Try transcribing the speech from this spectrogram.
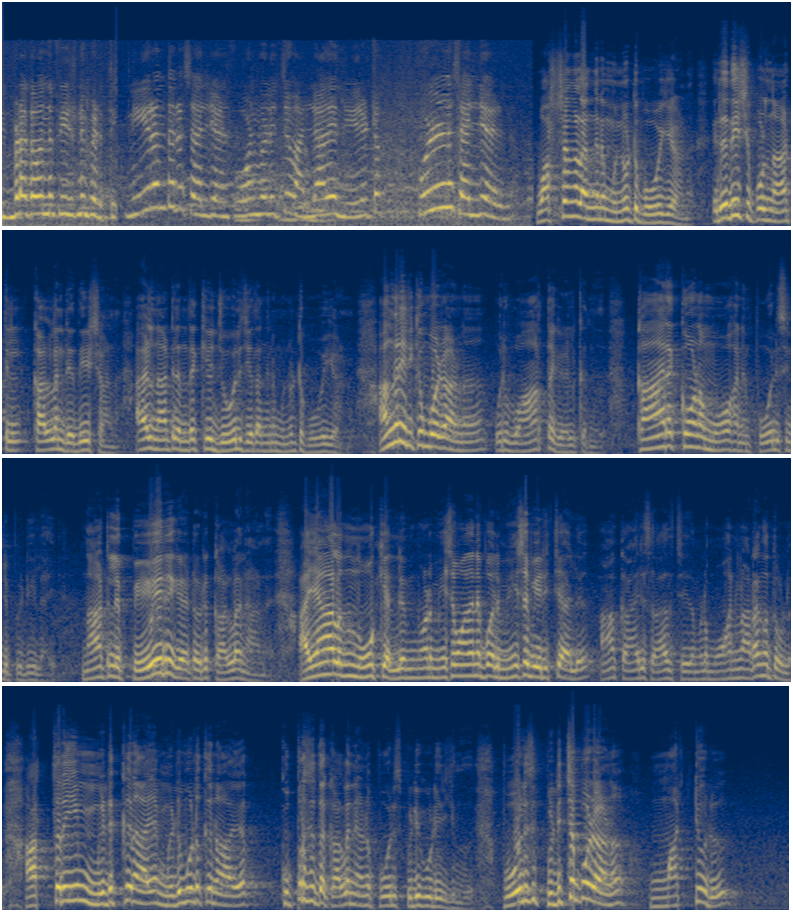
ഇവിടൊക്കെ വന്ന് ഭീഷണിപ്പെടുത്തി. നിരന്തര ശല്യമാണ് ഫോൺ വിളിച്ചും അല്ലാതെ നേരിട്ടും ഫുള്ള് ശല്യമായിരുന്നു വർഷങ്ങൾ അങ്ങനെ മുന്നോട്ട് പോവുകയാണ്. രതീഷ് ഇപ്പോൾ നാട്ടിൽ കള്ളൻ രതീഷാണ്. അയാൾ നാട്ടിൽ എന്തൊക്കെയോ ജോലി ചെയ്ത് അങ്ങനെ മുന്നോട്ട് പോവുകയാണ്. അങ്ങനെ ഇരിക്കുമ്പോഴാണ് ഒരു വാർത്ത കേൾക്കുന്നത്. കാരക്കോണം മോഹനൻ പോലീസിന്റെ പിടിയിലായി. നാട്ടിലെ പേര് കേട്ട ഒരു കള്ളനാണ്. അയാളൊന്ന് നോക്കിയല്ലേ നമ്മുടെ മീശമാതനെ പോലെ മീശ പിരിച്ചാൽ ആ കാര്യം സാധിച്ചേ നമ്മുടെ മോഹനൻ അടങ്ങത്തുള്ളൂ. അത്രയും മിടുക്കനായ മിടുമിടുക്കനായ കുപ്രസിദ്ധ കള്ളനെയാണ് പോലീസ് പിടികൂടിയിരിക്കുന്നത്. പോലീസ് പിടിച്ചപ്പോഴാണ് മറ്റൊരു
